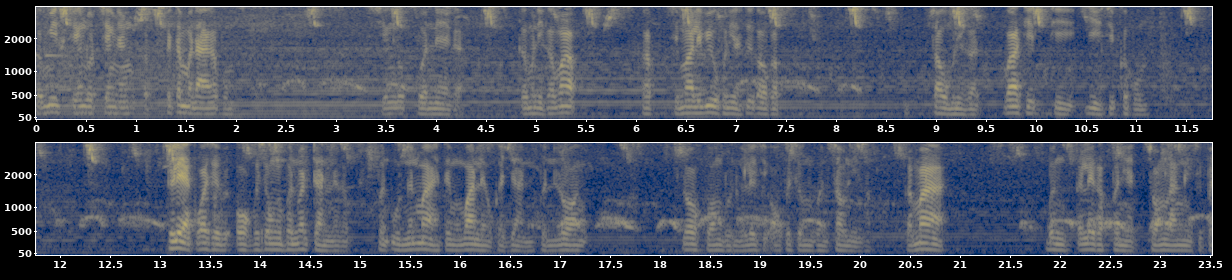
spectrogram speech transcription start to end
ก็มีเสียงรถเสียงยังก็เป็นธรรมดาครับผม เสียงรบกวนเนี่ยก็ก็มันนี้ก็ว่าครับสิมารีวิวคนนี้คือเก่าครับเช้ามันนี้ก็ว่าทิตที่ยี่สิบครับผมทีแรกว่าจะออกไปส่งเพิ่นวันจันทร์นะครับเพิ่นอุ่นเงินมาแต่เมื่อวานแล้วก็ยันเพิ่นรอรอของดุนก็เลยสิออกไปส่งเพิ่นเช้านี้ครับ ก็มาเบิ่งกันเลยครับเพิ่นเนี่ยสองหลังนี่สิไป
